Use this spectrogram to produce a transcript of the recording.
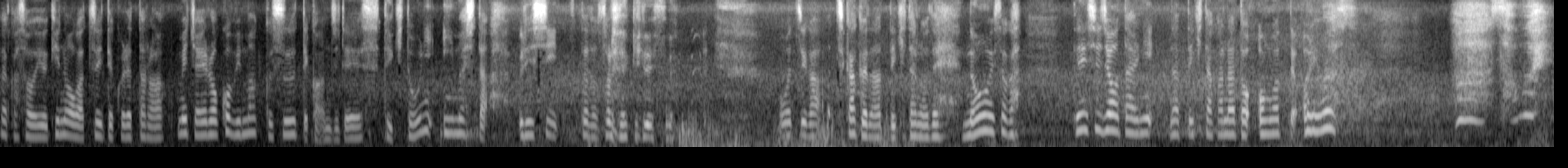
なんかそういう機能がついてくれたらめちゃ喜びマックスって感じです。適当に言いました。嬉しい。ただそれだけです。お家が近くなってきたので脳みそが停止状態になってきたかなと思っております。はあ寒い。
